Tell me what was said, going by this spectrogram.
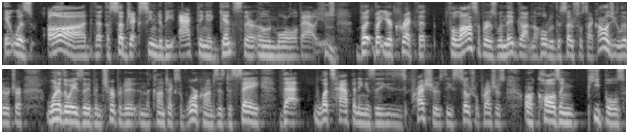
it was odd that the subjects seemed to be acting against their own moral values. Hmm. But, but you're correct that philosophers, when they've gotten a hold of the social psychology literature, one of the ways they've interpreted it in the context of war crimes is to say that what's happening is these pressures, these social pressures, are causing people's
